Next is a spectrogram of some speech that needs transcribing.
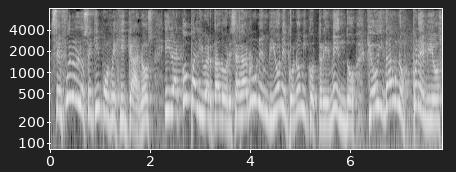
Se fueron los equipos mexicanos y la Copa Libertadores agarró un envión económico tremendo que hoy da unos premios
